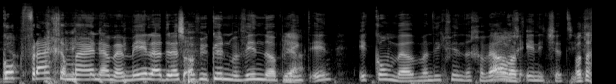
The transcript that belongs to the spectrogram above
kop, vraag hem maar naar mijn mailadres of je kunt me vinden op LinkedIn. Ik kom wel, want ik vind het een geweldig oh, wat, initiatief. Wat een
